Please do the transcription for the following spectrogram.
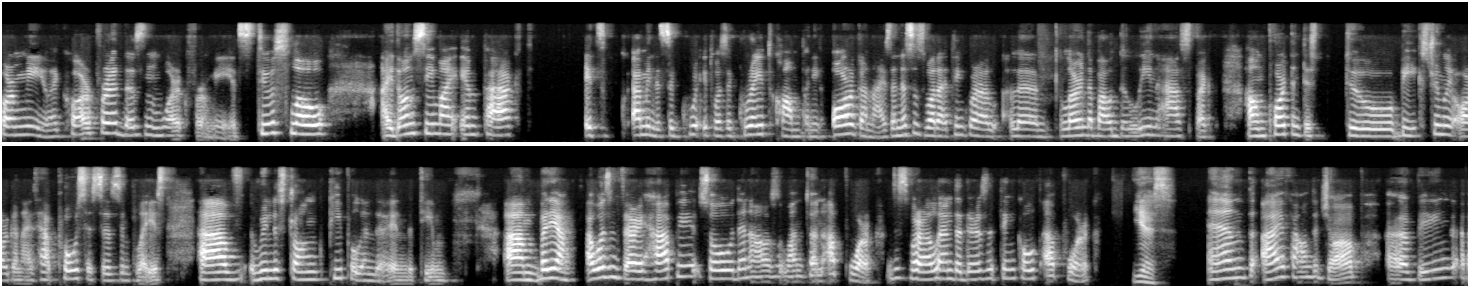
for me. Like corporate doesn't work for me. It's too slow. I don't see my impact. It's i mean it's a great it was a great company organized. And this is what i think where i learned about the lean aspect how important it is to be extremely organized have processes in place have really strong people in the in the team um, but yeah, I wasn't very happy. So then I was went to an Upwork. This is where I learned that there's a thing called Upwork Yes. and I found a job uh, being a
